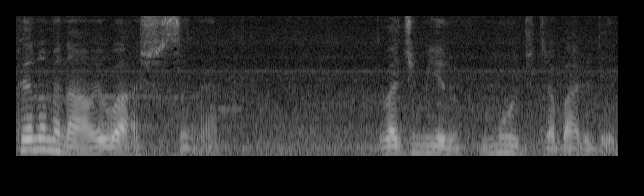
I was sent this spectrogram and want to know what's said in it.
fenomenal, eu acho, sim, né? Eu admiro muito o trabalho dele.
